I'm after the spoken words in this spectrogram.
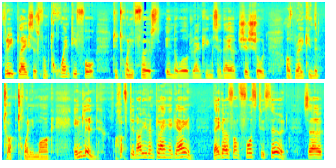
three places from 24 to 21st in the world ranking, so they are just short of breaking the top 20 mark. England, after not even playing a game, they go from fourth to third. So,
